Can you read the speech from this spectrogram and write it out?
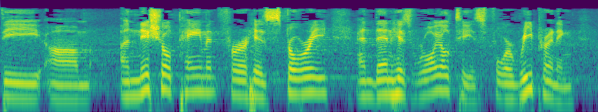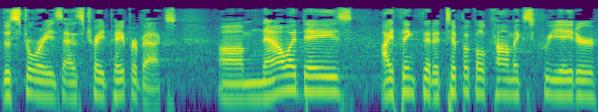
the um, initial payment for his story and then his royalties for reprinting the stories as trade paperbacks. Um, nowadays, I think that a typical comics creator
